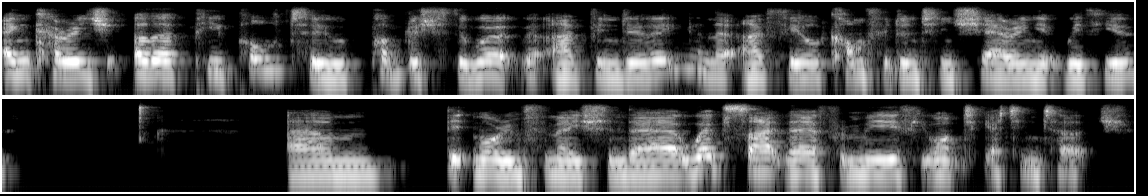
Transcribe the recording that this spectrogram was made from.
encourage other people to publish the work that I've been doing and that I feel confident in sharing it with you. Um, bit more information there, website there from me if you want to get in touch.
